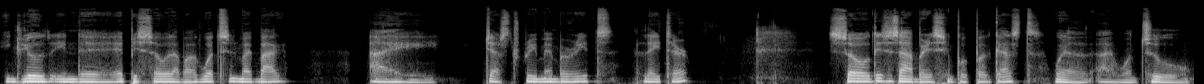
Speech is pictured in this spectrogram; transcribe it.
include in the episode about what's in my bag. I just remember it later. So this is a very simple podcast Well, I want to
